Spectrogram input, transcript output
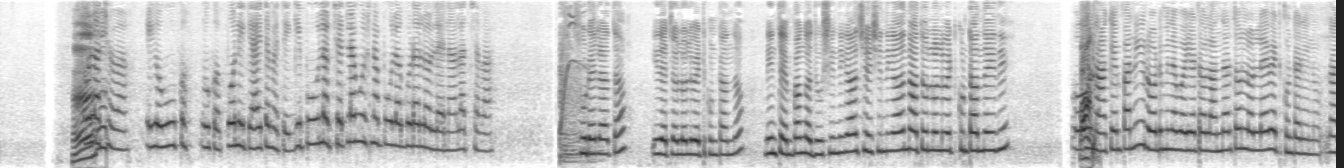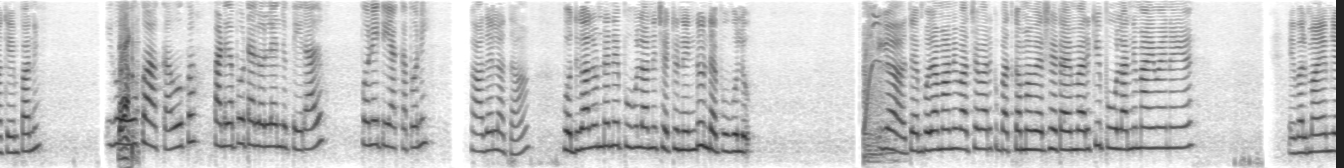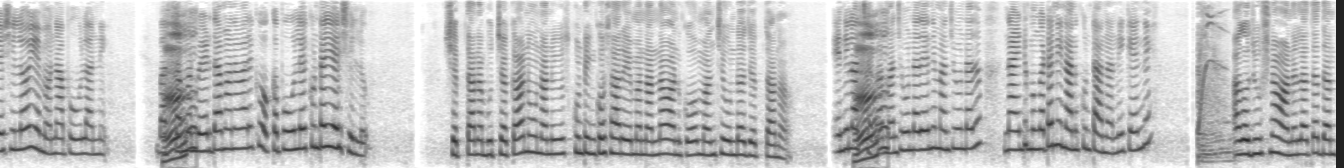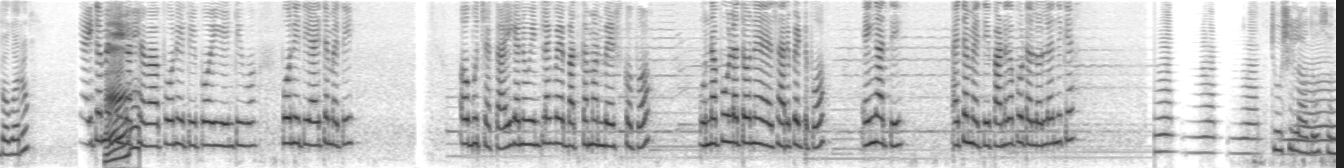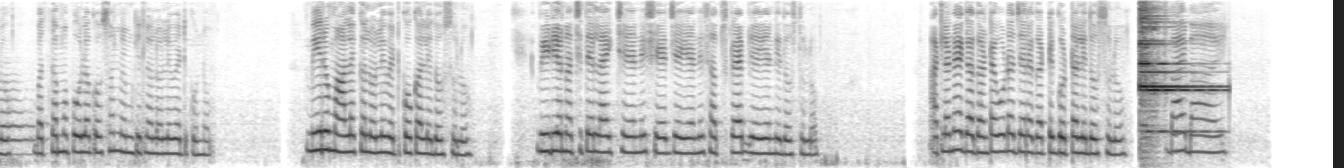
లచ్చవా ఇక ఊకో ఊకో పోనీతి ఐటమెతి ఈ పూల చెట్ల కూసిన పూలకు కూడా లొల్లేనా లచ్చవా చూడే లత ఇది ఎట్లా లొల్లు పెట్టుకుంటుందో? నేను తెంపంగా చూసింది కదా చేసింది కదా నాతో లొల్లు పెట్టుకుంటుందో ఇది? ఓ నాకేం పని? రోడ్డు మీద పోయేటోళ్ళందరితో లొల్లే పెట్టుకుంటా నేను. నాకేం పని? ఇగో ఊకో అక్క ఊకో. పండుగ పూట లొల్లెందుకు తీరాదు పోనీతి అక్క పోనీ. కాదే లత పొద్దుగాలుండేనే పువ్వులన్నీ చెట్టు నిండి ఉండే పువ్వులు. ఇక తెంపుదామని వచ్చే వరకు బతుకమ్మ వేసే టైం వరకు పువ్వులన్నీ మాయమైనాయే. ఎవరు మాయం చేసిల్లో ఏమో నా పువ్వులన్నీ. బతుకమ్మను పెడదామనే వరకు ఒక్క పువ్వు లేకుండా చేసిళ్ళు చెప్తానా బుచ్చక్క? నువ్వు నన్ను చూసుకుంటే ఇంకోసారి ఏమన్నా అన్నావు అనుకో మంచిగా ఉండదు చెప్తానా? ఏంది మంచిగా ఉండదు ఏంది? మంచిగా ఉండదు? నా ఇంటి ముంగట నేను అనుకుంటానా? నీకేంది? అగో చూసినావా అనలత? దాని పొగరు? ఐటమెతి లచ్చవా పోనీతి పోయి ఏంటివో పోనీతి ఐటమెతి ఓ బుచ్చక్క ఇక నువ్వు ఇంట్లోకి పోయి బతుకమ్మని వేసుకోపో ఉన్న పూలతోనే సరిపెట్టుపో ఏం కాదు ఐటమెతి పండుగ పూట లొల్లెందుకే చూసిలా దోస్తులు. బతుకమ్మ పూల కోసం మేము గిట్ల లొల్లి పెట్టుకున్నాం. మీరు మా లెక్క లొల్లి పెట్టుకోకండి దోస్తులు. వీడియో నచ్చితే లైక్ చేయండి షేర్ చేయండి సబ్స్క్రైబ్ చేయండి దోస్తులు. అట్లనే గంట కూడా జర గట్టి గొట్టాలి దోస్తులు. Bye bye.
